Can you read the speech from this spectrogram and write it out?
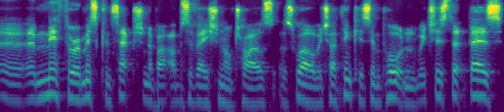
a- a myth or a misconception about observational trials as well, which I think is important, which is that there's,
